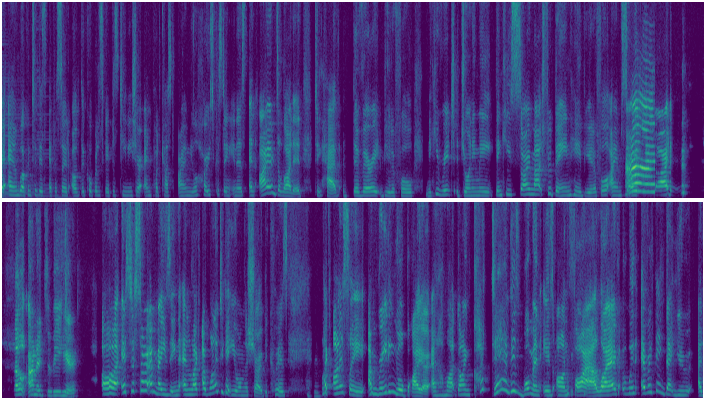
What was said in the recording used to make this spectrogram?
And welcome to this episode of the Corporate Escapist TV show and podcast. I am your host, Christine Innes, and I am delighted to have the very beautiful Nikki Rich joining me. Thank you so much for being here, beautiful. I am so Hi. excited. So honored to be here. Oh, it's just so amazing. And like, I wanted to get you on the show because, mm-hmm. like, honestly, I'm reading your bio and I'm like, going, God damn, this woman is on fire. Like, with everything that you are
